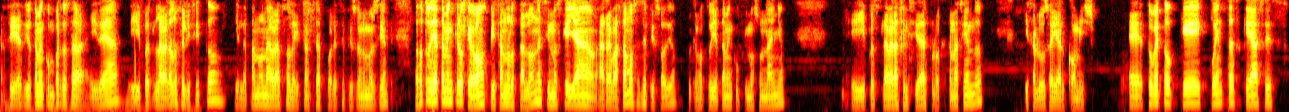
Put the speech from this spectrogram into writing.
Así es, yo también comparto esa idea y pues la verdad lo felicito y le mando un abrazo a la distancia por este episodio número 100. Nosotros ya también creo que vamos pisando los talones, y no es que ya arrebasamos ese episodio, porque nosotros ya también cumplimos un año. Y pues la verdad felicidades por lo que están haciendo y saludos ahí al Comish. Eh, tú Beto, ¿qué cuentas, qué haces?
